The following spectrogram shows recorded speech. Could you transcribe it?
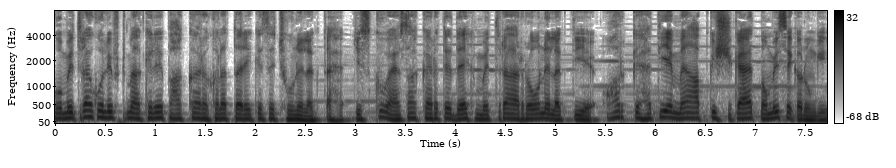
वो मित्रा को लिफ्ट में अकेले पाकर गलत तरीके से छूने लगता है। जिसको ऐसा करते देख मित्रा रोने लगती है और कहती है, मैं आपकी शिकायत मम्मी से करूँगी।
